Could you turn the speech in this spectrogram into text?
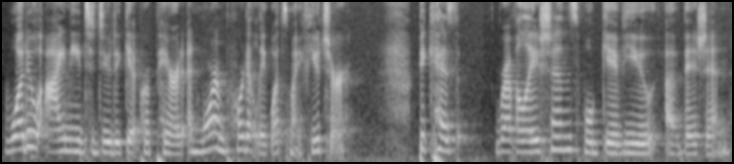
What do I need to do to get prepared? And more importantly, what's my future? Because Revelations will give you a vision.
